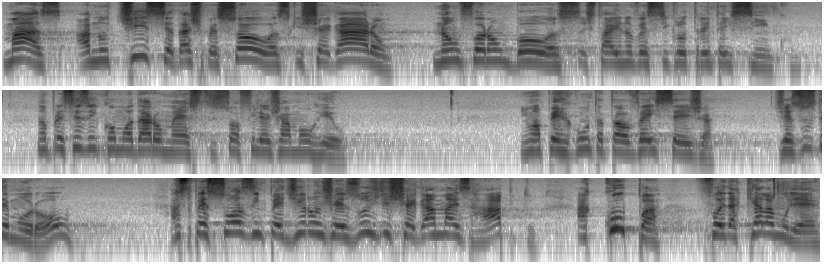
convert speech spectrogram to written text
Mas a notícia das pessoas que chegaram não foram boas, está aí no versículo 35. Não precisa incomodar o mestre, sua filha já morreu. E uma pergunta talvez seja: Jesus demorou? As pessoas impediram Jesus de chegar mais rápido. A culpa foi daquela mulher.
